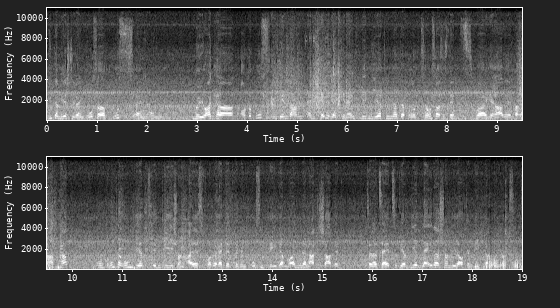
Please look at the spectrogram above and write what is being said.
hinter mir steht ein großer Bus, ein, ein New Yorker Autobus, in den dann ein Cadillac hineinfliegen wird, wie mir der Produktionsassistent vorher gerade verraten hat. Und rundherum wird irgendwie schon alles vorbereitet für den großen Dreh, der morgen in der Nacht startet, zu einer Zeit, zu der wir leider schon wieder auf dem Weg nach New York sind.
